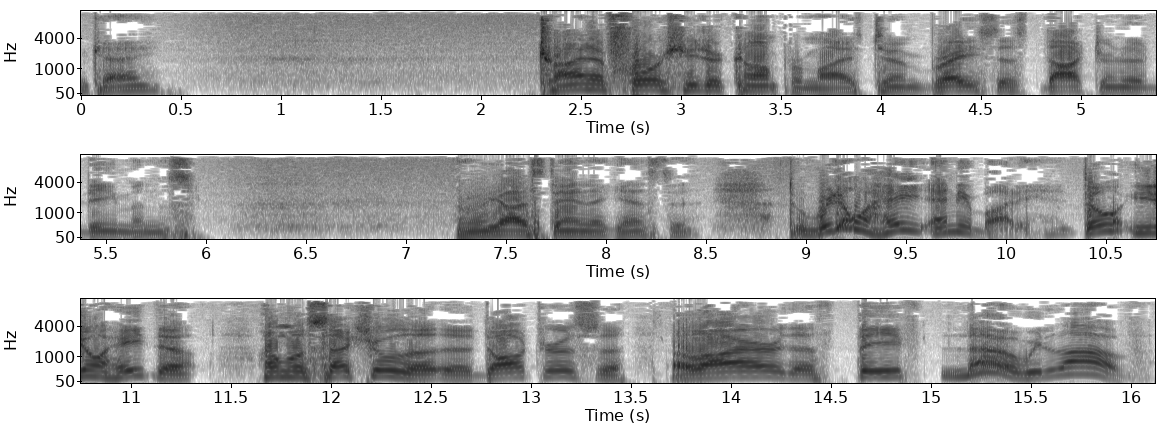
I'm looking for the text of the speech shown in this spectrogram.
Okay? Trying to force you to compromise, to embrace this doctrine of demons. And we gotta stand against it. We don't hate anybody. Don't, you don't hate the homosexual, the, the adulteress, the, the liar, the thief. No, we love.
